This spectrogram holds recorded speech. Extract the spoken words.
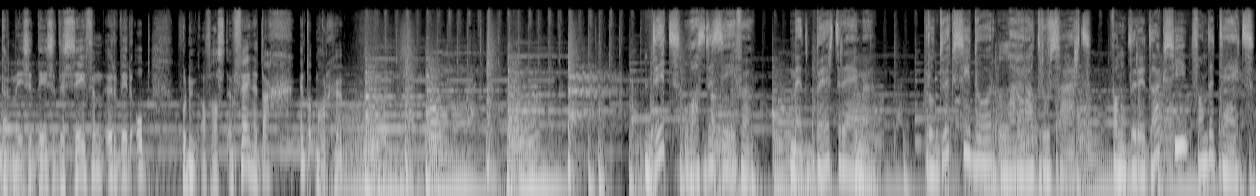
Daarmee zit deze de 7 er weer op. Voor nu alvast een fijne dag en tot morgen. Dit was De Zeven met Bert Rijmen. Productie door Lara Droesaert van op de redactie van De Tijd.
